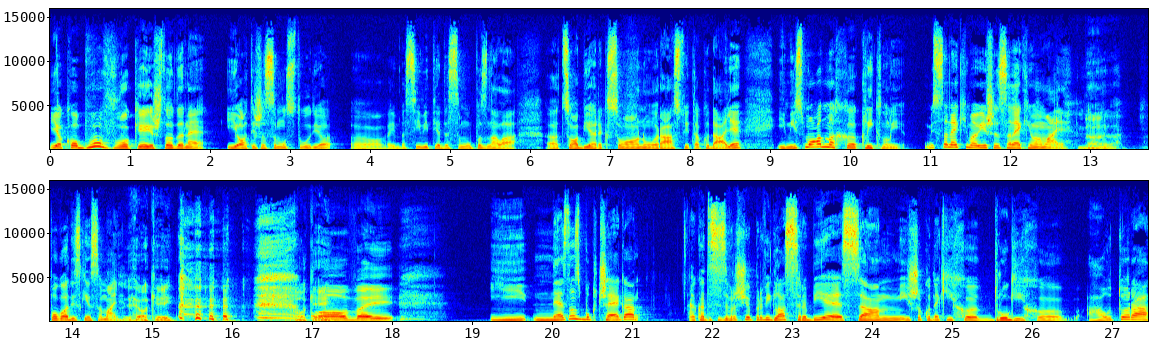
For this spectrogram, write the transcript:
Iako, buf, ok, što da ne. I otišla sam u studio, ovaj, Basivitija, da sam upoznala uh, Cobija, Rexonu, Rastu i tako dalje. I mi smo odmah kliknuli. Mi sa nekima više, sa nekima manje. Da, da, da. Pogodi s kim sam manje. ok. ok. ovaj, I ne znam zbog čega, kada se završio prvi glas Srbije, sam išla kod nekih e, drugih e, autora,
